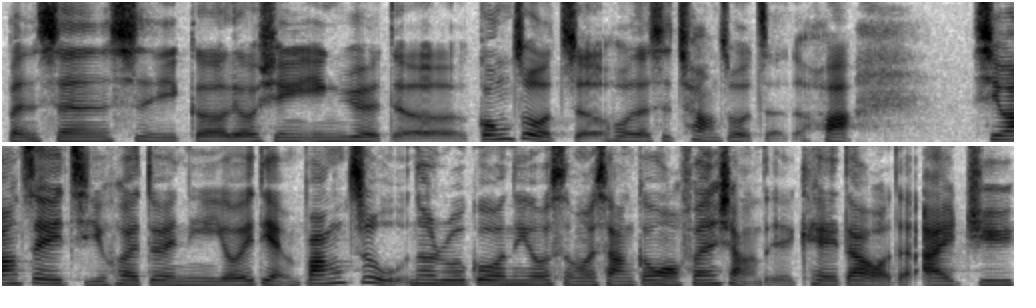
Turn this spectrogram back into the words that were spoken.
本身是一个流行音乐的工作者或者是创作者的话，希望这一集会对你有一点帮助。那如果你有什么想跟我分享的，也可以到我的 IG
